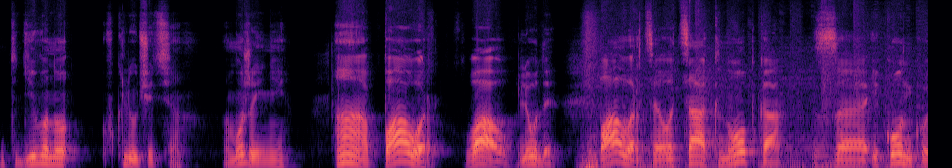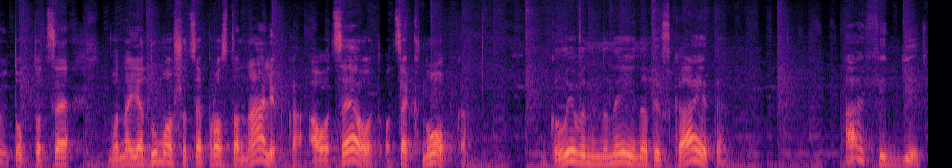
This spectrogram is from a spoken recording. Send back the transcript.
і тоді воно включиться. А може і ні. А, Power. Вау, люди. Power це оця кнопка з іконкою. Тобто, це вона, я думав, що це просто наліпка, а оце от, оце кнопка. І коли ви на неї натискаєте. Офігеть.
